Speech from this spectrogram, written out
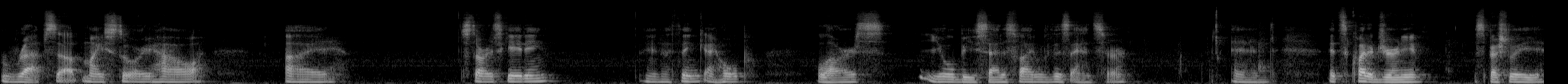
wraps up my story how I started skating and I think I hope Lars you'll be satisfied with this answer. And it's quite a journey, especially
